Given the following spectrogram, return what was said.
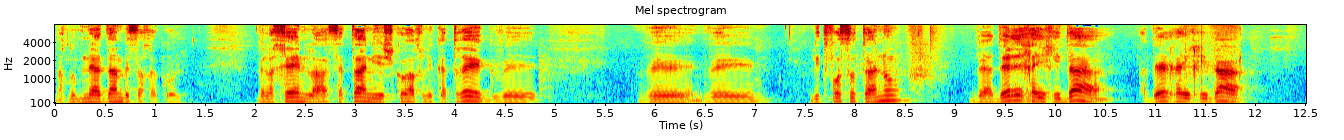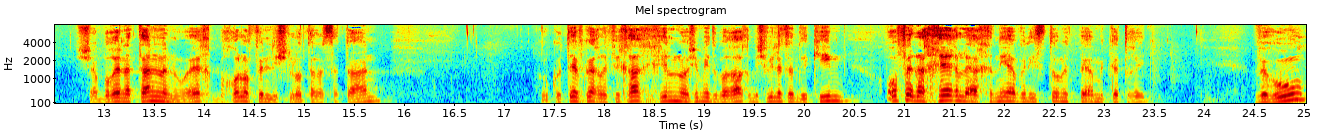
אנחנו בני אדם בסך הכל. ולכן לשטן יש כוח לקטרג ו... ו... ולתפוס אותנו, והדרך היחידה, הדרך היחידה שהבורא נתן לנו, איך בכל אופן לשלוט על השטן, הוא כותב כך, לפיכך הכין לנו השם יתברך בשביל הצדיקים אופן אחר להכניע ולסתום את פה המקטרג. והוא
